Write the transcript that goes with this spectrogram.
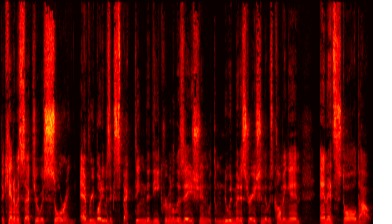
the cannabis sector was soaring. Everybody was expecting the decriminalization with the new administration that was coming in, and it stalled out.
